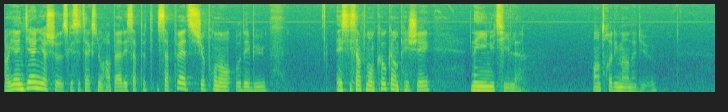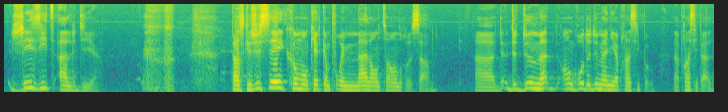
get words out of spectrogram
il y a une dernière chose que ce texte nous rappelle, et ça peut, ça peut être surprenant au début, et c'est simplement qu'aucun péché n'est inutile entre les mains de Dieu. J'hésite à le dire, parce que je sais comment quelqu'un pourrait mal entendre ça, euh, de, en gros de deux manières euh, principales.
